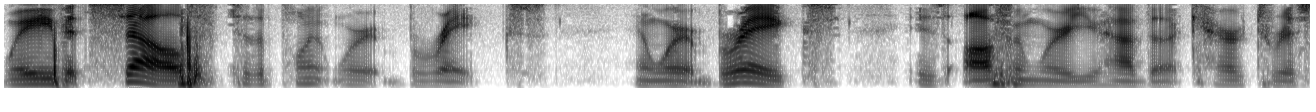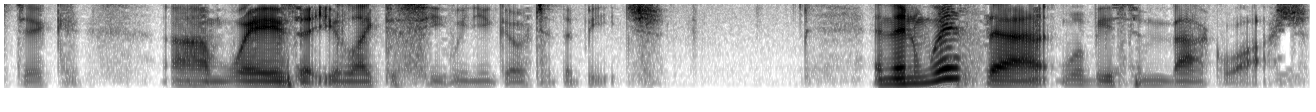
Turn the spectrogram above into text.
wave itself to the point where it breaks. And where it breaks is often where you have the characteristic um, waves that you like to see when you go to the beach. And then with that will be some backwash.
